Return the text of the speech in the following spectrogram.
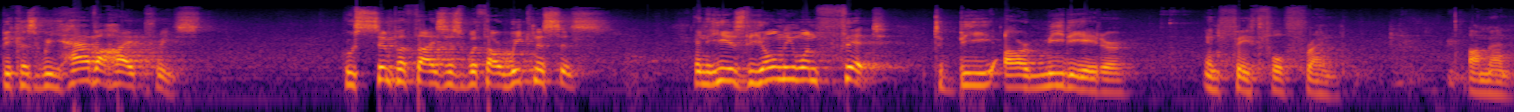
because we have a high priest who sympathizes with our weaknesses, and He is the only one fit to be our mediator and faithful friend. Amen.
